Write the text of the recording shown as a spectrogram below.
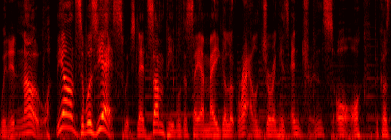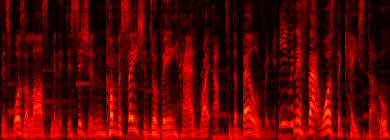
We didn't know. The answer was yes, which led some people to say Omega looked rattled during his entrance, or because this was a last minute decision, conversations were being had right up to the bell ringing. Even if that was the case, though,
